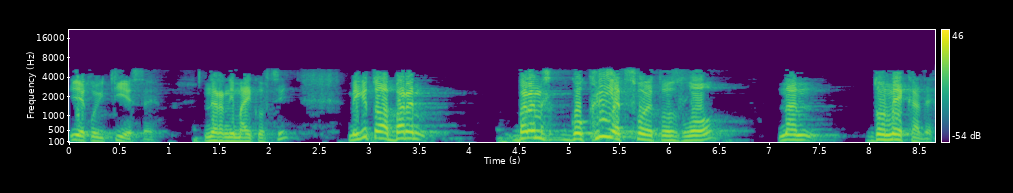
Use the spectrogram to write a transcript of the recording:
иако и тие се нерани мајковци, меѓутоа барем, барем го кријат своето зло на до некаде,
